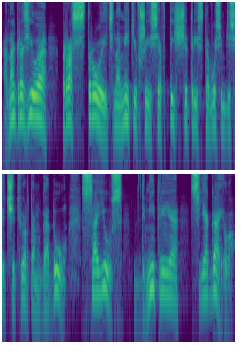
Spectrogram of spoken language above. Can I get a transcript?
она грозила расстроить наметившийся в 1384 году союз Дмитрия с Ягайло.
